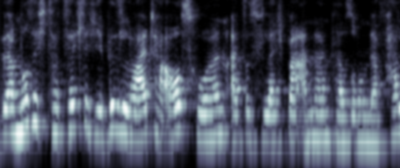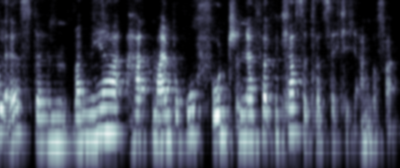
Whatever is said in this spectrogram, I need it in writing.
da muss ich tatsächlich ein bisschen weiter ausholen, als es vielleicht bei anderen Personen der Fall ist. Denn bei mir hat mein Berufswunsch in der vierten Klasse tatsächlich angefangen.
